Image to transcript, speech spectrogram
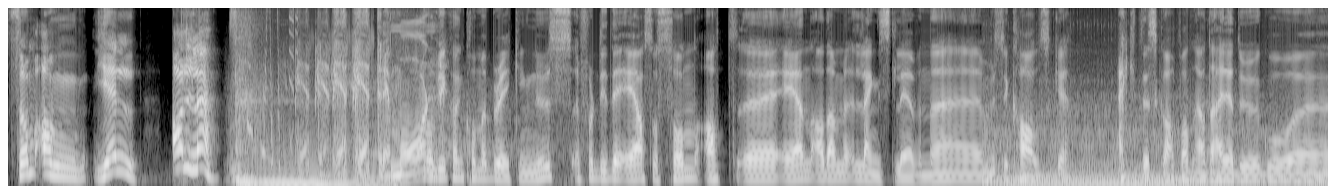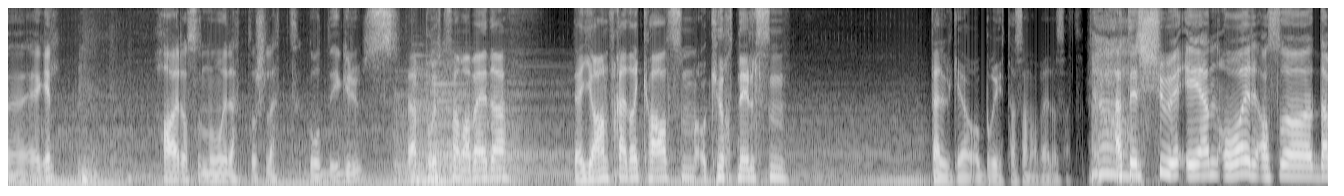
som angjelder alle! Og P3morgen. vi kan komme med breaking news, fordi det er altså sånn at uh, en av de lengstlevende eh, musikalske ekteskapene Ja, der er du god, uh, Egil. Har altså nå rett og slett gått i grus. Det er brutt samarbeidet. Det er Jan Fredrik Karlsen og Kurt Nilsen velger å bryte samarbeidet sitt. Etter 21 år, altså de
